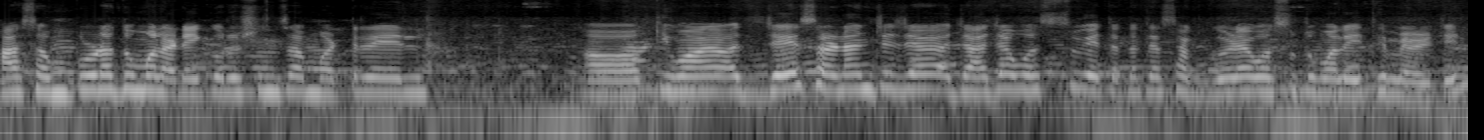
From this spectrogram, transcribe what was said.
हा संपूर्ण तुम्हाला डेकोरेशनचा मटेरियल किंवा जे सणांचे ज्या ज्या ज्या वस्तू येतात ना त्या सगळ्या वस्तू तुम्हाला इथे मिळतील.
